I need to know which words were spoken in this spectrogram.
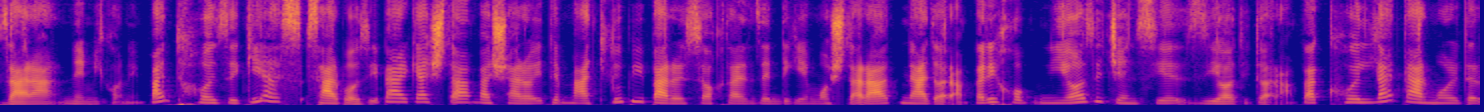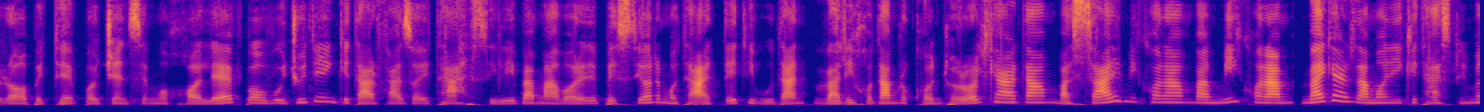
ضرر نمی کنیم. من تازگی از سربازی برگشتم و شرایط مطلوبی برای ساختن زندگی مشترک ندارم. ولی خب نیاز جنسی زیادی دارم و کلا در مورد رابطه با جنس مخالف با وجود اینکه در فضای تحصیلی و موارد بسیار متعددی بودن ولی خودم رو کنترل کردم و سعی می کنم و می کنم مگر زمانی که تصمیم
